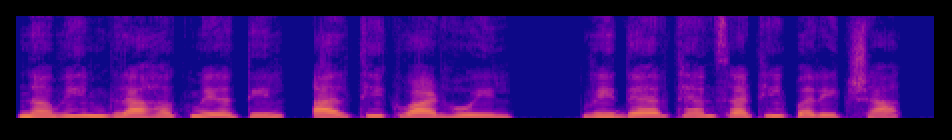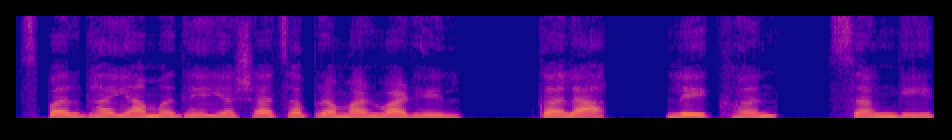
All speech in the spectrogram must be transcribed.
नवीन ग्राहक मिळतील आर्थिक वाढ होईल. विद्यार्थ्यांसाठी परीक्षा स्पर्धा यामध्ये यशाचं प्रमाण वाढेल. कला लेखन संगीत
